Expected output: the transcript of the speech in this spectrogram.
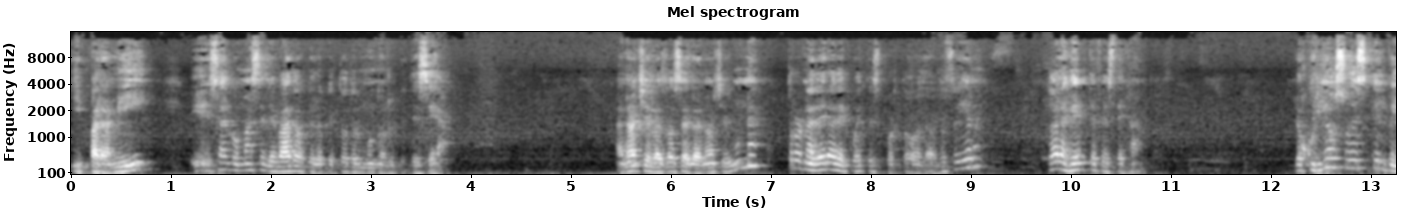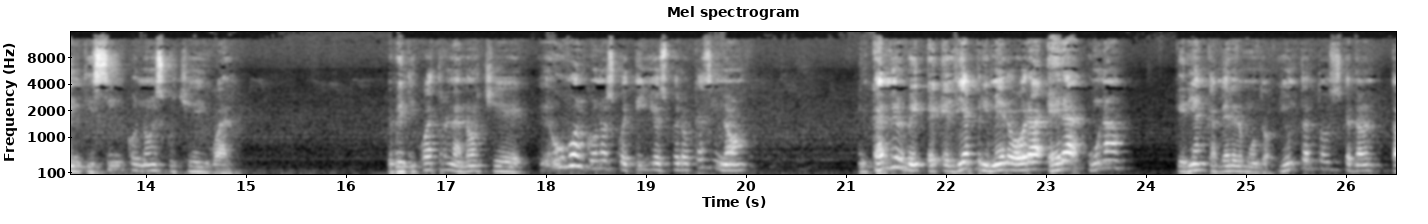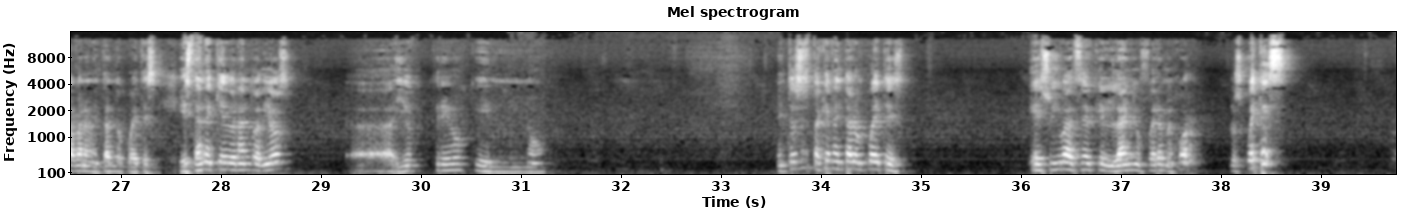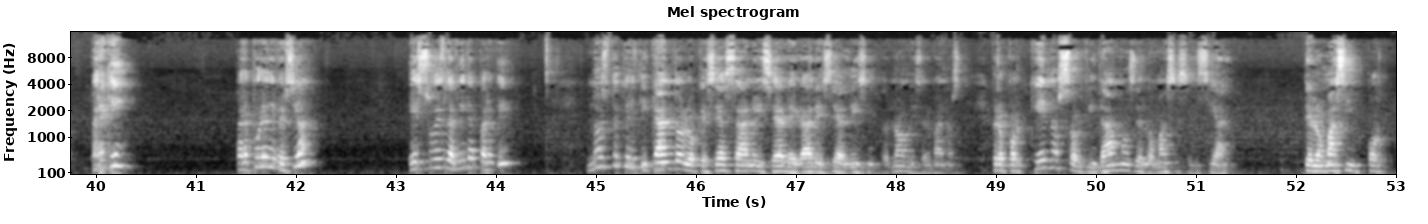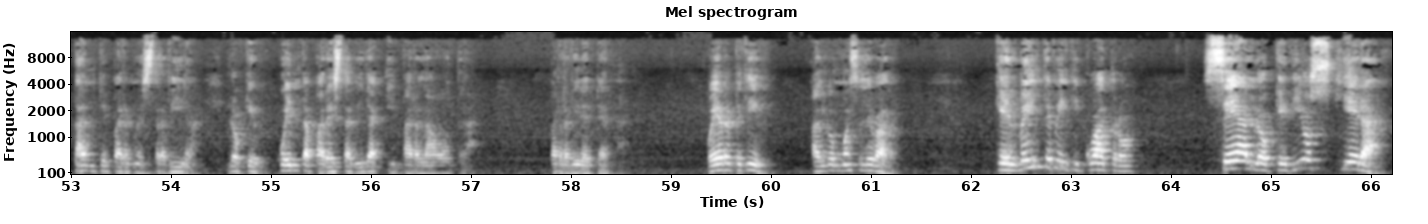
y para mí es algo más elevado que lo que todo el mundo desea. Anoche a las 12 de la noche, una tronadera de cohetes por todos lados. ¿No se oyeron? Toda la gente festejando. Lo curioso es que el 25 no escuché igual. El 24 en la noche hubo algunos cuetillos, pero casi no. En cambio, el, día primero hora era una, querían cambiar el mundo. Y un tanto que estaban aventando cohetes, ¿están aquí adorando a Dios? Ah, yo creo que no. Entonces, ¿para qué aventaron cohetes? Eso iba a hacer que el año fuera mejor. ¿Los cohetes? ¿Para qué? ¿Para pura diversión? ¿Eso es la vida para ti? No estoy criticando lo que sea sano y sea legal y sea lícito, no, mis hermanos. Pero ¿por qué nos olvidamos de lo más esencial? De lo más importante para nuestra vida, lo que cuenta para esta vida y para la otra, para la vida eterna. Voy a repetir algo más elevado. Que el 2024 sea lo que Dios quiera,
